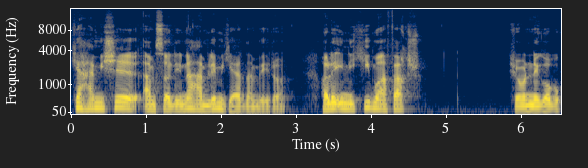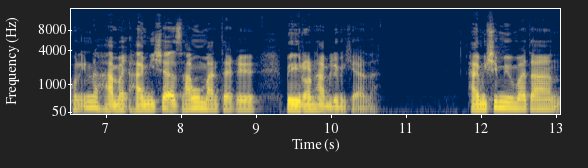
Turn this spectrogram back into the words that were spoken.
که همیشه امثال اینا حمله می‌کردن به ایران. حالا این یکی موفق شد. شما نگاه بکنید این همیشه از همون منطقه به ایران حمله می‌کردن. همیشه میومدن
